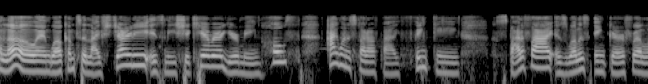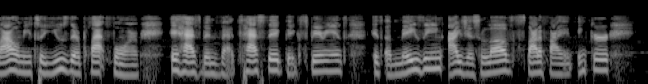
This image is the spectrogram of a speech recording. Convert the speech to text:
Hello and welcome to Life's Journey. It's me, Shakera, your main host. I want to start off by thanking Spotify as well as Anchor for allowing me to use their platform. It has been fantastic. The experience is amazing. I just love Spotify and Anchor.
